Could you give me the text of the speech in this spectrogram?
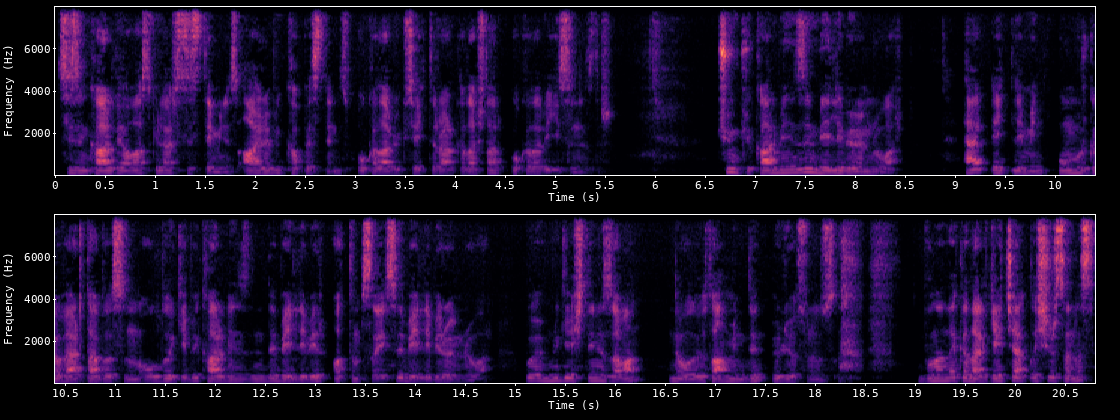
sizin kardiyovasküler sisteminiz, aerobik kapasiteniz o kadar yüksektir arkadaşlar, o kadar iyisinizdir. Çünkü kalbinizin belli bir ömrü var. Her eklemin omurga vertebrasının olduğu gibi kalbinizin de belli bir atım sayısı, belli bir ömrü var. Bu ömrü geçtiğiniz zaman ne oluyor tahmin edin ölüyorsunuz. Buna ne kadar geç yaklaşırsanız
